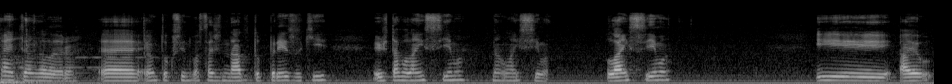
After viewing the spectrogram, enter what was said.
Ah, então, galera. É, eu não tô conseguindo passar de nada, tô preso aqui. Eu já tava lá em cima. Não, lá em cima. Lá em cima. E aí eu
